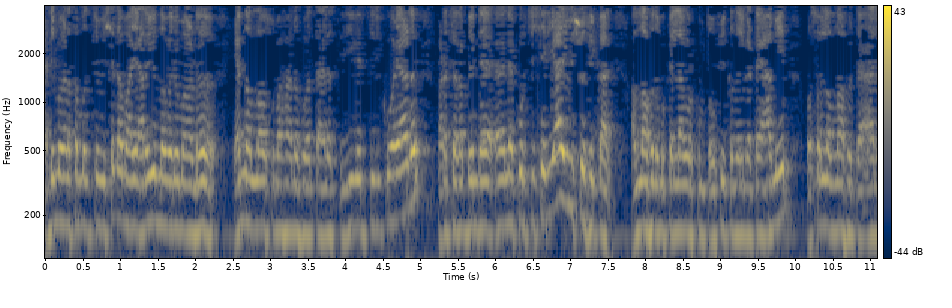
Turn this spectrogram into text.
അടിമകളെ സംബന്ധിച്ച് വിശദമായി അറിയുന്നവനുമാണ് എന്ന് അള്ളാഹു സുബാനുഭവത്താല സ്ഥിരീകരിച്ചിരിക്കുകയാണ് പടച്ചറബിന്റെ കുറിച്ച് ശരിയായി വിശ്വസിക്കാൻ അള്ളാഹു നമുക്ക് എല്ലാവർക്കും തൗഫീക്ക് നൽകട്ടെ ആമീൻ വസല്ലാഹു തആല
